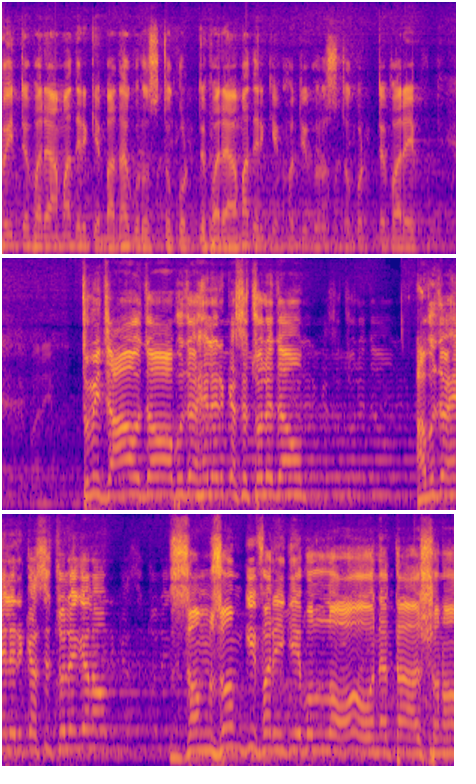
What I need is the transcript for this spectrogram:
হইতে পারে, আমাদেরকে বাধাগ্রস্ত করতে পারে, আমাদেরকে ক্ষতিগ্রস্ত করতে পারে। তুমি যাও যাও, আবু জাহেলের কাছে চলে যাও। আবু জাহেলের কাছে চলে গেল। জমজম গিফারি গিয়ে বলল নেতা, শোনো,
